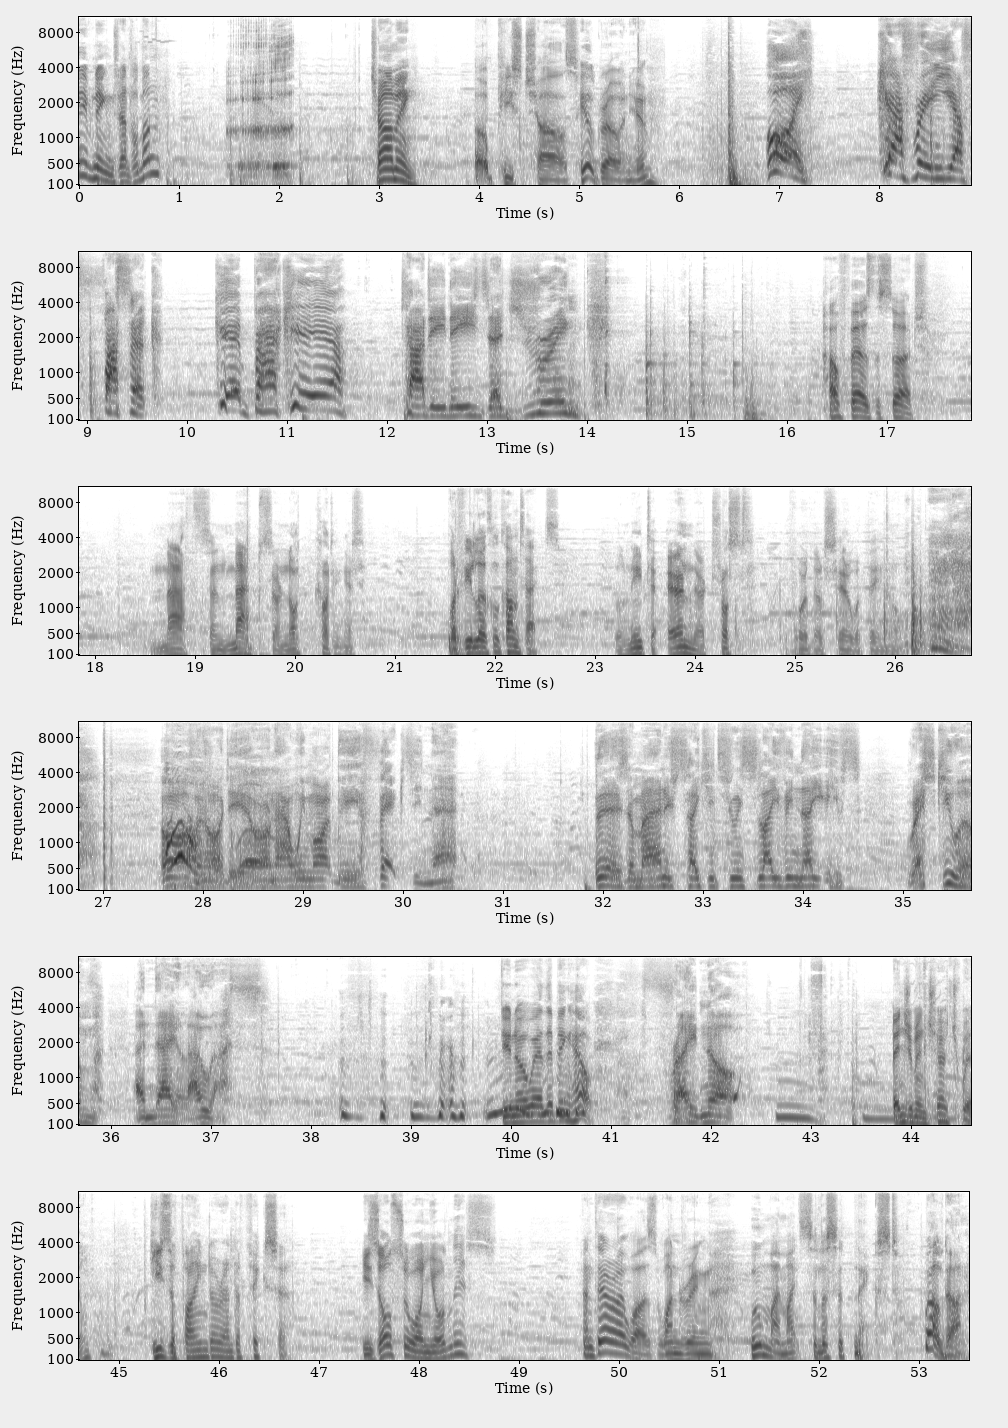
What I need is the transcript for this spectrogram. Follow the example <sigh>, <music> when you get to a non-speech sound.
Evening, gentlemen. Charming. Oh, peace, Charles. He'll grow on you. Oi! Catherine, you fussock! Get back here! Taddy needs a drink. How fares the search? Maths and maps are not cutting it. What of your local contacts? We'll need to earn their trust before they'll share what they know. <clears throat> Oh. I have an idea on how we might be affecting that. There's a man who's taken to enslaving natives. Rescue them, and they'll owe us. Do you know where they're being held? Afraid not. Benjamin Church will. He's a finder and a fixer. He's also on your list. And there I was, wondering whom I might solicit next. Well done.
